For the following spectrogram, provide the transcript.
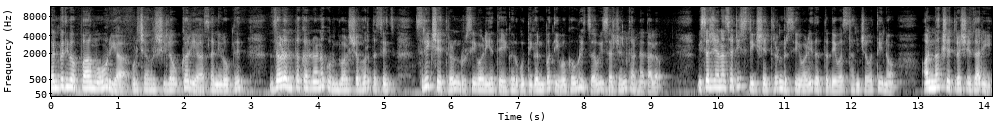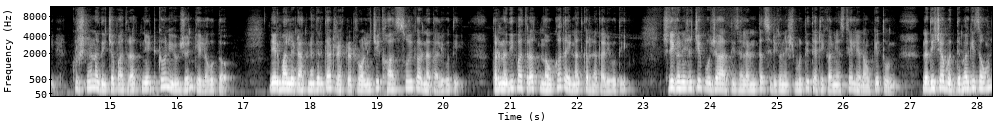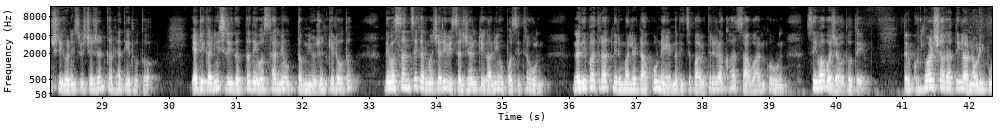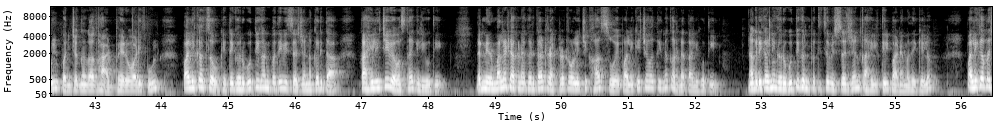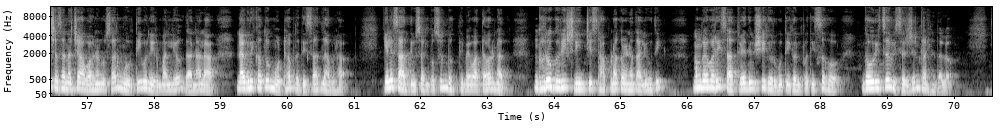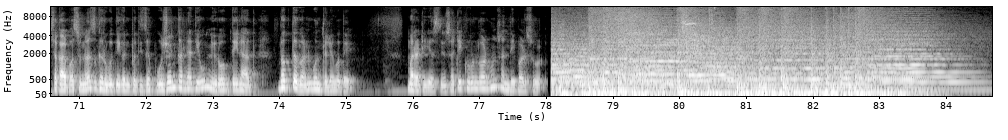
गणपती बाप्पा मोरया पुढच्या वर्षी लवकर या असा निरोप देत जड अंतकरणानं कुरुंदवाड शहर तसेच श्री क्षेत्र नृसिंहवाडी येथे घरगुती गणपती व गौरीचं विसर्जन करण्यात आलं. विसर्जनासाठी श्री क्षेत्र नृसिंहवाडी दत्त देवस्थानच्या वतीनं अन्नक्षेत्र शेजारी कृष्णा नदीच्या पात्रात नेटकं नियोजन केलं होतं. निर्माल्य टाकण्याकरिता ट्रॅक्टर ट्रॉलीची खास सोय करण्यात आली होती. तर नदीपात्रात नौका तैनात करण्यात आली होती. श्री गणेशाची पूजा आरती झाल्यानंतर श्री गणेश मूर्ती त्या ठिकाणी असलेल्या नौकेतून नदीच्या मध्यभागी जाऊन श्री गणेश विसर्जन करण्यात येत होतं. या ठिकाणी श्री दत्त देवस्थानने उत्तम नियोजन केलं होतं. देवस्थानचे कर्मचारी विसर्जन ठिकाणी उपस्थित राहून नदीपात्रात निर्माल्य टाकू नये नदीचं पावित्र्य राखा असं आवाहन करून सेवा बजावत होते. तर कुर्डवाड शहरातील अनवडी पूल पंचगंगा घाट भैरवाडी पूल पालिका चौक येथे घरगुती गणपती विसर्जनाकरिता काहिलीची व्यवस्था केली होती. तर निर्माल्य टाकण्याकरिता ट्रॅक्टर ट्रॉलीची खास सोय पालिकेच्या वतीनं करण्यात आली होती. नागरिकांनी घरगुती गणपतीचं विसर्जन काहिलीतील पाण्यामध्ये केलं. पालिका प्रशासनाच्या आवाहनानुसार मूर्ती व निर्माल्य दानाला नागरिकातून मोठा प्रतिसाद लाभला. गेल्या सात दिवसांपासून भक्तिमय वातावरणात घरोघरी श्रींची स्थापना करण्यात आली होती. मंगळवारी सातव्या दिवशी घरगुती गणपतीसह गौरीचं विसर्जन करण्यात आलं. सकाळपासूनच घरगुती गणपतीचं पूजन करण्यात येऊन निरोप देण्यात भक्तगण गुंतले होते. मराठी एस न्यूजसाठी कुरुंदवाडहून संदीप अडसूळ.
